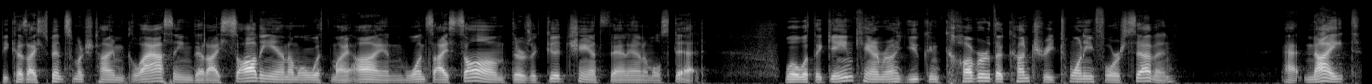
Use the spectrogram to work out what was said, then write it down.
because I spent so much time glassing that I saw the animal with my eye and once I saw him there's a good chance that animal's dead. Well, with the game camera, you can cover the country 24/7 at night.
